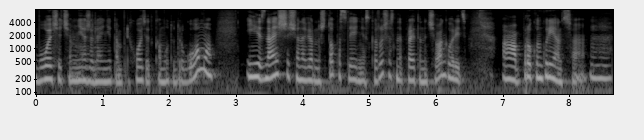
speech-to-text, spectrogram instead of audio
больше, чем нежели они там приходят к кому-то другому. И знаешь еще, наверное, что последнее скажу, сейчас про это начала говорить, а, про конкуренцию. Угу.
